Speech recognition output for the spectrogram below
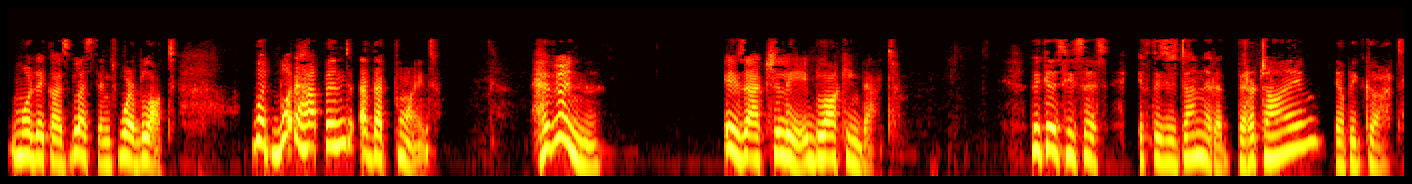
Mordecai's blessings were blocked. But what happened at that point? Heaven is actually blocking that. Because he says, if this is done at a better time, it'll be good.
